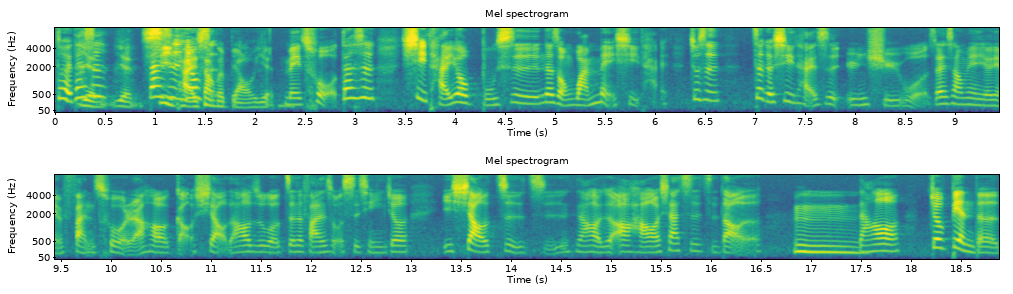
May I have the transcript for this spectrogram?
对，但是演戏台上的表演没错，但是戏台又不是那种完美戏台，就是这个戏台是允许我在上面有点犯错，然后搞笑，然后如果真的发生什么事情，你就一笑置之，然后就哦好，下次知道了，嗯，然后就变得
